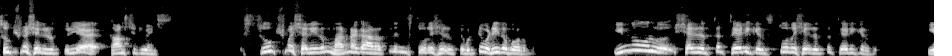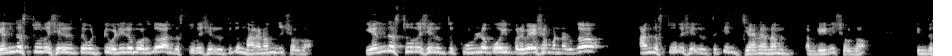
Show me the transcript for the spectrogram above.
சூக்ம சரீரத்துடைய கான்ஸ்டிடியூன்ஸ் சூக்ம சரீரம் மரண காலத்தில் இந்த ஸ்தூல சரீரத்தை விட்டு வெளியில போகிறது இன்னொரு சரீரத்தை தேடிக்கிறது ஸ்தூல சரீரத்தை தேடிக்கிறது. எந்த ஸ்தூல சரீரத்தை விட்டு வெளியிட போறதோ அந்த ஸ்தூல சரீரத்துக்கு மரணம்னு சொல்றோம். எந்த ஸ்தூல சரீரத்துக்கு உள்ள போய் பிரவேசம் பண்ணுறதோ அந்த ஸ்தூல சரீரத்துக்கு ஜனனம் அப்படின்னு சொல்றோம். இந்த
